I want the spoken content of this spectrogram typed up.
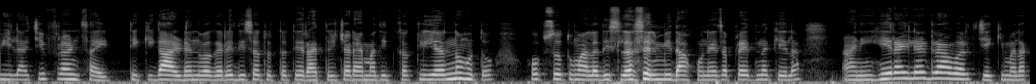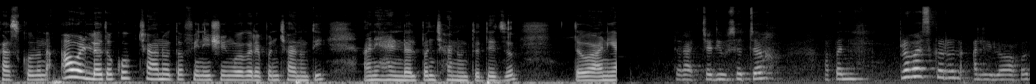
व्हिलाची फ्रंट साईड ती की गार्डन वगैरे दिसत होतं ते रात्रीच्या टायमात इतकं क्लिअर नव्हतं. होप सो तुम्हाला दिसलं असेल मी दाखवण्याचा प्रयत्न केला. आणि हे राहिलं ड्रावर जे की मला खास करून आवडलं तर खूप छान होतं. फिनिशिंग वगैरे पण छान होती. आणि हँडल पण छान होतं त्याचं. तर आणि तर आजच्या दिवसाचा आपण प्रवास करून आलेलो आहोत.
